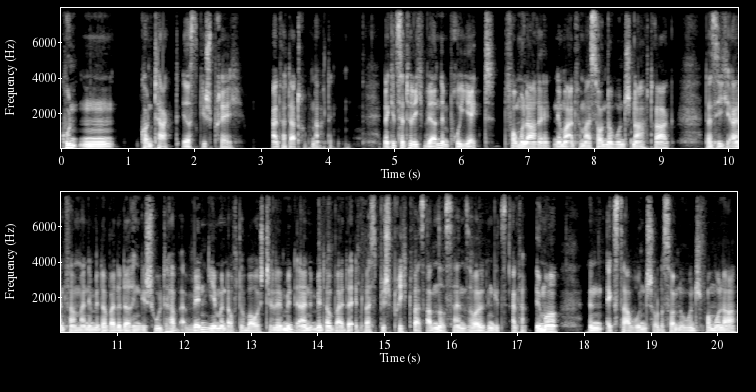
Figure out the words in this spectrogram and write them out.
Kundenkontakt, Erstgespräch. Einfach darüber nachdenken. Dann gibt's natürlich während dem Projekt Formulare, nehmen wir einfach mal Sonderwunsch, Nachtrag, dass ich einfach meine Mitarbeiter darin geschult habe, wenn jemand auf der Baustelle mit einem Mitarbeiter etwas bespricht, was anders sein soll, dann gibt's einfach immer ein extra Wunsch oder Sonderwunschformular,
